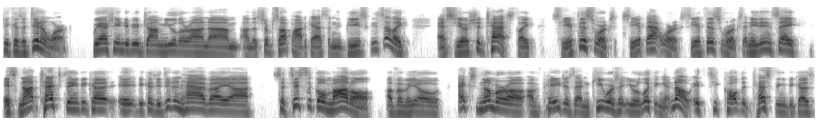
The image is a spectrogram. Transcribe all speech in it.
because it didn't work. We actually interviewed John Mueller on um on the SERP's Up podcast, and he basically said like SEO should test, like see if this works, see if that works, see if this works, and he didn't say it's not texting because it, because you didn't have a uh, statistical model of a you know X number of, of pages and keywords that you were looking at. No, it's he called it testing because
